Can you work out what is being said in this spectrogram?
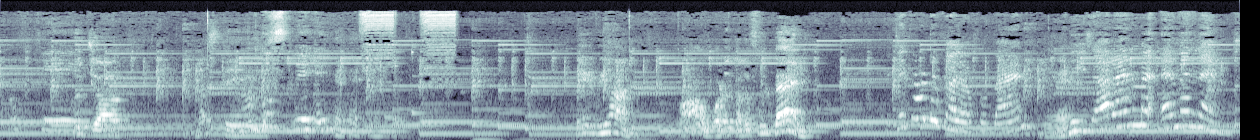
Okay. Good job. Namaste. Namaste. hey Vihaan, wow, what a colorful band. It is not a colorful band. Then? These are M&Ms.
